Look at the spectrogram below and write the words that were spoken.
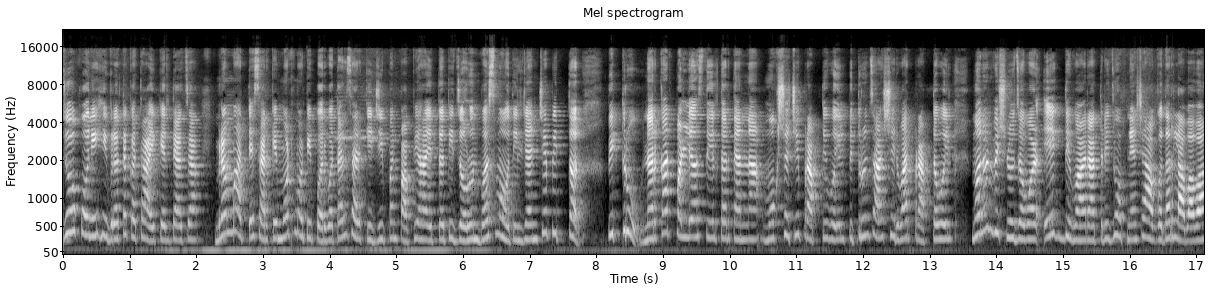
जो कोणी ही व्रतकथा ऐकेल त्याचा ब्रह्महत्येसारखे मोठमोठी पर्वतांसारखी जी पण पापी आहेत तर ती जळून भस्म होतील ज्यांचे पित्तर पितृ नरकात पडले असतील तर त्यांना मोक्षाची प्राप्ती होईल पितृंचा आशीर्वाद प्राप्त होईल. म्हणून विष्णूजवळ एक दिवा रात्री झोपण्याच्या अगोदर लावावा.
